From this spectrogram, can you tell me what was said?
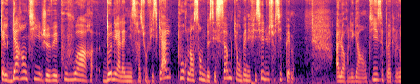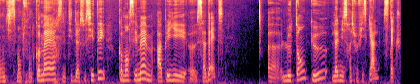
quelle garantie je vais pouvoir donner à l'administration fiscale pour l'ensemble de ces sommes qui ont bénéficié du sursis de paiement? Alors les garanties, ça peut être le non-investissement de fonds de commerce, les titres de la société, commencer même à payer euh, sa dette. le temps que l'administration fiscale statue.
